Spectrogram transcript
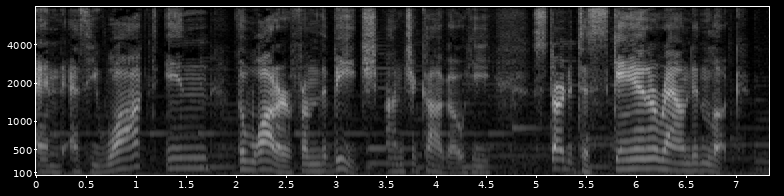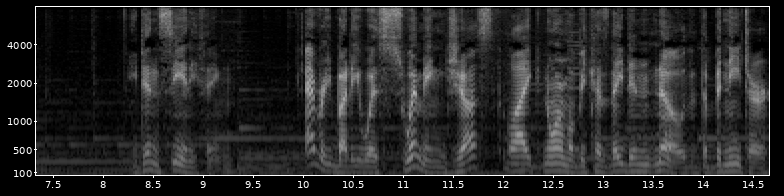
And as he walked in the water from the beach on Chicago, he started to scan around and look. He didn't see anything. Everybody was swimming just like normal because they didn't know that the Boniter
